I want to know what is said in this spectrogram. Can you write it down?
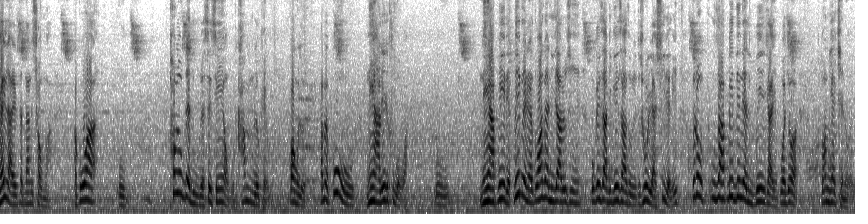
ရိုက်လာတဲ့တက်တန်းတစ်ချောင်းမှာအကိုကဟို ထုတ်လုပ်တဲ့သူတွေစိတ်ဆင်းရအောင်ကိုတစ်ခါမှမလုပ်ခဲ့ဘူးကောင်းမလို့ဒါပေမဲ့ကိုယ့်ကိုနေရာလေးတစ်ခုပေါ့ကွာဟို နေရာပေးတယ်ပေးပြန်တယ်သွားကန်ညီလာလို့ရှိရင်ဟိုကိစ္စဒီကိစ္စဆိုရင်တချို့တွေကရှိတယ်လေသူတို့ဦးစားပေးတဲ့လူပေးကြရင်ကိုကကြောသွားမရိုက်ချင်တော့ဘူး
